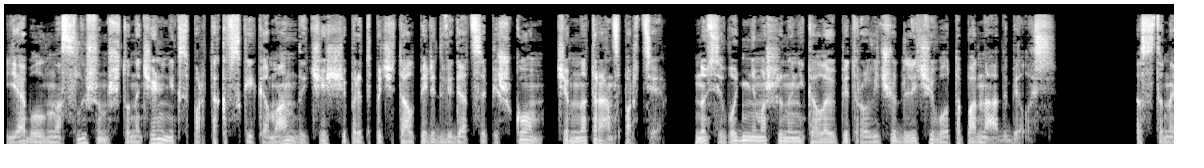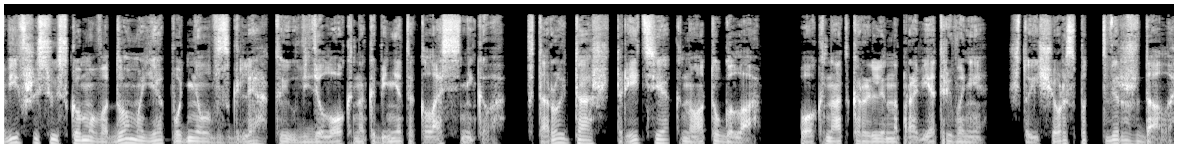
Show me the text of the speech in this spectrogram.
Я был наслышан, что начальник спартаковской команды чаще предпочитал передвигаться пешком, чем на транспорте но сегодня машина Николаю Петровичу для чего-то понадобилась. Остановившись у искомого дома, я поднял взгляд и увидел окна кабинета Классникова. Второй этаж, третье окно от угла. Окна открыли на проветривание, что еще раз подтверждало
